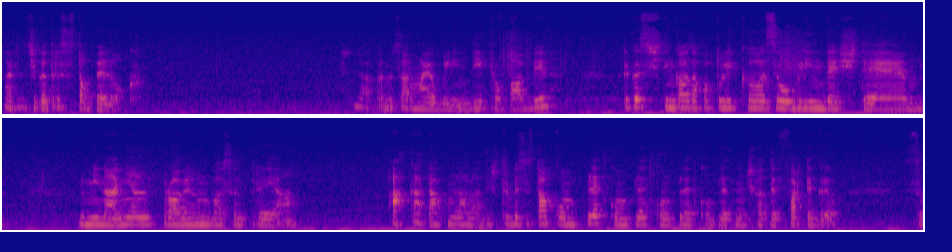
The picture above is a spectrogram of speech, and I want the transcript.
Ar zice că trebuie să stau pe loc. Și dacă nu s-ar mai oglindi, probabil. Cred că și din cauza faptului că se oglindește lumina în el, probabil nu va să-l preia. A, gata, acum l-a luat. Deci trebuie să stau complet, complet, complet, complet nemișcat. De foarte greu să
